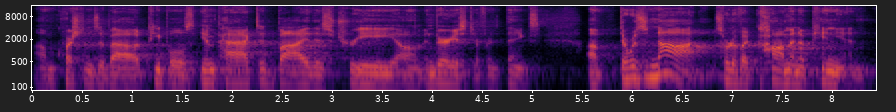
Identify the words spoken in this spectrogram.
um, questions about people's impacted by this tree, um, and various different things. Um, there was not sort of a common opinion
